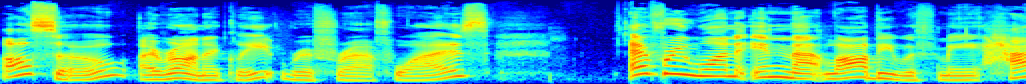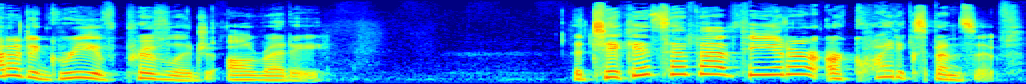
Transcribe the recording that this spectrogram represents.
Also, ironically, riffraff wise, everyone in that lobby with me had a degree of privilege already. The tickets at that theater are quite expensive.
